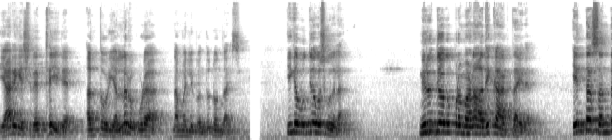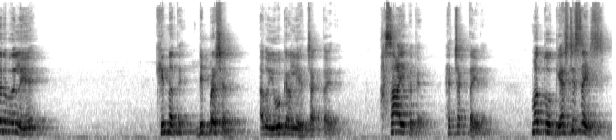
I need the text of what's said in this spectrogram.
ಯಾರಿಗೆ ಶ್ರದ್ಧೆ ಇದೆ ಅಂಥವ್ರು ಎಲ್ಲರೂ ಕೂಡ ನಮ್ಮಲ್ಲಿ ಬಂದು ನೋಂದಾಯಿಸಿ. ಈಗ ಉದ್ಯೋಗ ಸಿಗೋದಿಲ್ಲ ನಿರುದ್ಯೋಗ ಪ್ರಮಾಣ ಅಧಿಕ ಆಗ್ತಾ ಇದೆ. ಇಂಥ ಸಂದರ್ಭದಲ್ಲಿ ಖಿನ್ನತೆ, ಡಿಪ್ರೆಷನ್, ಅದು ಯುವಕರಲ್ಲಿ ಹೆಚ್ಚಾಗ್ತಾ ಇದೆ. ಅಸಹಾಯಕತೆ ಹೆಚ್ಚಾಗ್ತಾ ಇದೆ. ಮತ್ತು ಗ್ಯಾಸ್ಟಿಸೈಡ್ಸ್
